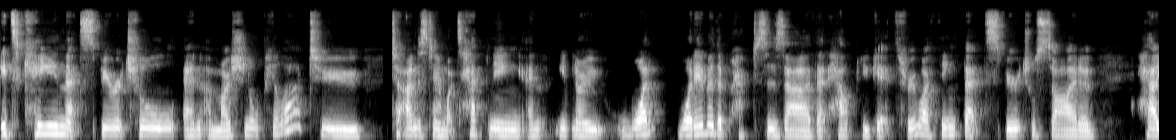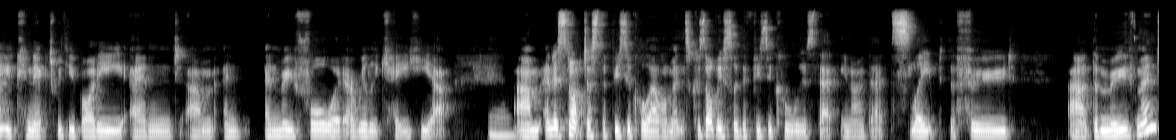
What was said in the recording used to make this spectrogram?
it's key in that spiritual and emotional pillar to to understand what's happening and you know what whatever the practices are that help you get through, I think that spiritual side of how you connect with your body and um, and and move forward are really key here. Um, and it's not just the physical elements, because obviously the physical is that you know that sleep, the food, uh, the movement,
